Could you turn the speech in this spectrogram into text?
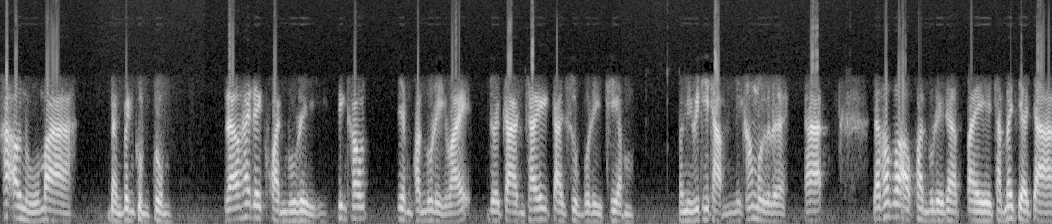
เขาเอาหนูมาแบ่งเป็นกลุ่มๆ แล้วให้ได้ควันบุหรี่ ซึ่งเขาเตรียมควันบุหรี่ไว้ โดยการใช้การสูบบุหรี่เทียม มันมีวิธีทำมีเครื่องมือเลยนะฮะ แล้วเขาก็เอาควันบุหรี่เนี่ยไปทำให้เจือจาง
